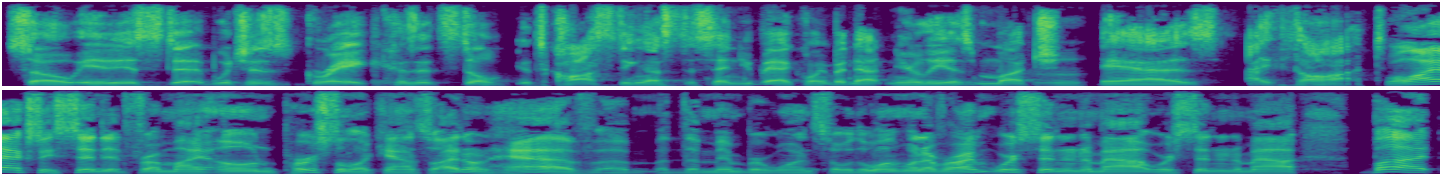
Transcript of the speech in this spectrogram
So it is, st- which is great because it's still it's costing us to send you bad coin, but not nearly as much Mm. as I thought. Well, I actually send it from my own personal account, so I don't have um, the member one. So the one whenever I'm we're sending them out, we're sending them out, but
